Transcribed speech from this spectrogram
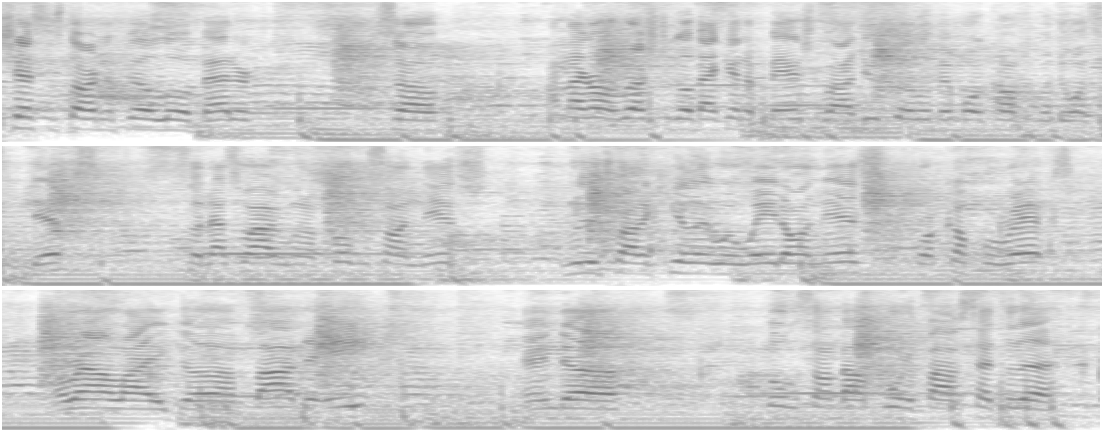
Chest is starting to feel a little better. So I'm not gonna rush to go back in the bench, but I do feel a little bit more comfortable doing some dips. So that's why we're gonna focus on this. Really try to kill it with weight on this for a couple reps, around like uh, five to eight, and uh, focus on about four to five sets of that.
